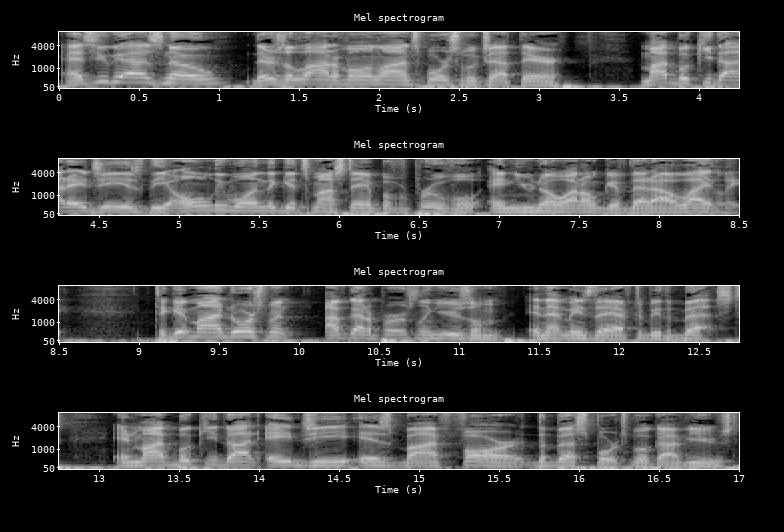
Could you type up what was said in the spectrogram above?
As you guys know, there's a lot of online sportsbooks out there. MyBookie.ag is the only one that gets my stamp of approval, and you know I don't give that out lightly. To get my endorsement, I've got to personally use them, and that means they have to be the best. And MyBookie.ag is by far the best sportsbook I've used.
